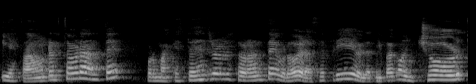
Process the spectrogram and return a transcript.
y estaba en un restaurante. Por más que estés dentro del restaurante, brother, hace frío. Y la tipa con short,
